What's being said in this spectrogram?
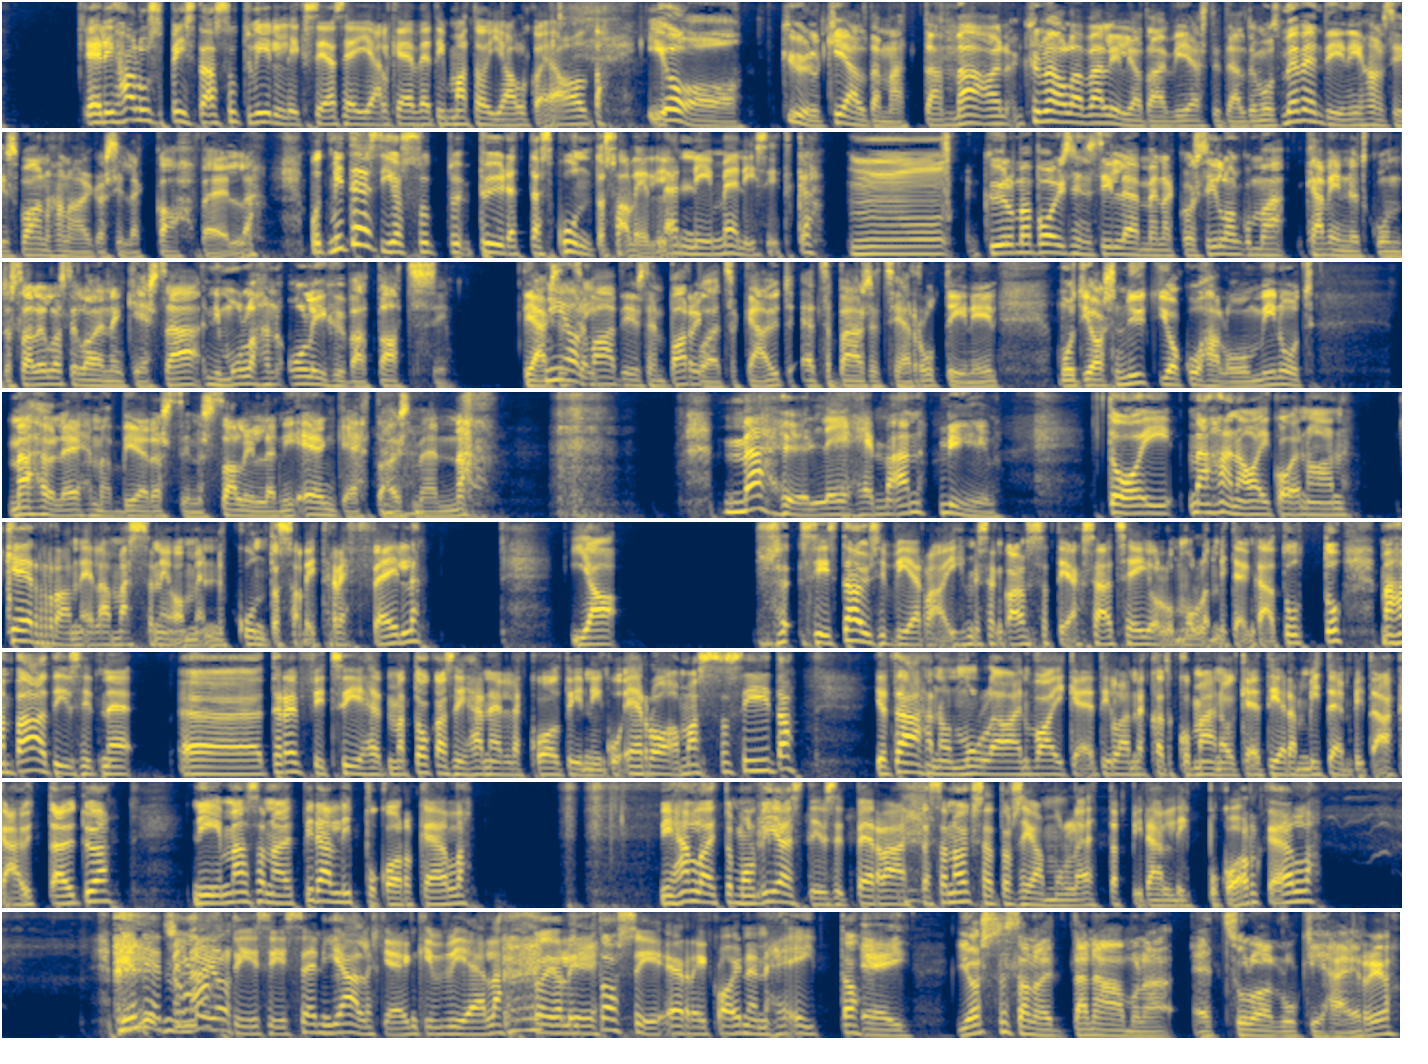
Eli halusi pistää sut villiksi ja sen jälkeen veti maton jalkoja alta. Joo, kyllä kieltämättä. Mä aina, kyllä me ollaan välillä jotain viestitelty, mutta me mentiin ihan siis vanhanaikaisille kahveille. Mutta miten jos sut pyydettäisiin kuntosalille, niin menisitkö? Mm, kyllä mä voisin silleen mennä, kun silloin kun mä kävin nyt kuntosalilla silloin ennen kesää, niin mullahan oli hyvä tatsi. Tiedätkö, Niin että se vaatii sen pari, että sä käyt, että sä pääset siihen rutiiniin. Mutta jos nyt joku haluaa minut mähölehmän viedä sinne salille, niin en kehtaisi mennä. Mähölehmän. niin. Toi, mähän aikoinaan kerran elämässäni on mennyt kuntosalitreffeille. Ja siis täysin vieraan ihmisen kanssa, tiedätkö, että se ei ollut mulle mitenkään tuttu. Mähän päätin sitten ne ö, treffit siihen, että mä tokasin hänelle, kun oltiin niinku eroamassa siitä. Ja tämähän on mulle aina vaikea tilanne, kun mä en oikein tiedä, miten pitää käyttäytyä. Niin mä sanoin, että pidän lippu korkealla. Niin hän laittoi mulle viestin sitten perään, että sanoiko sä tosiaan mulle, että pidän lippu korkealla? Mietin, että me Sulla nähtiin siis sen jälkeenkin vielä. Toi oli Ei. tosi erikoinen heitto. Ei. Jos sä sanoit tänä aamuna, että sulla on lukihäiriö,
